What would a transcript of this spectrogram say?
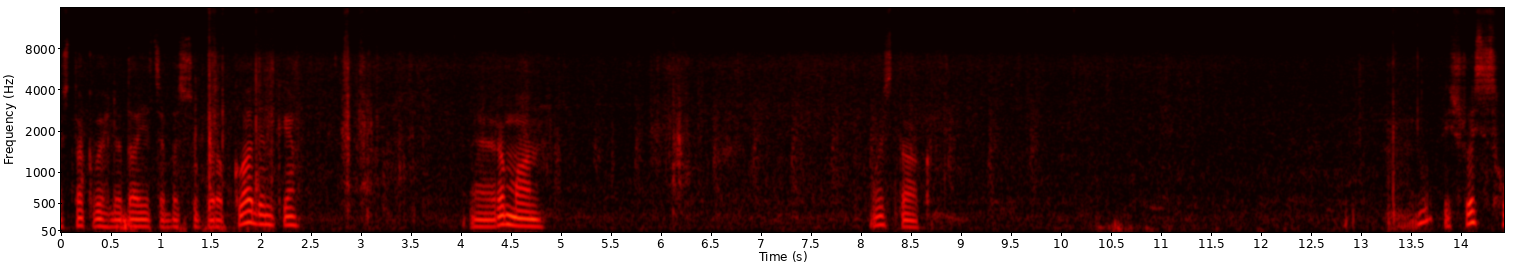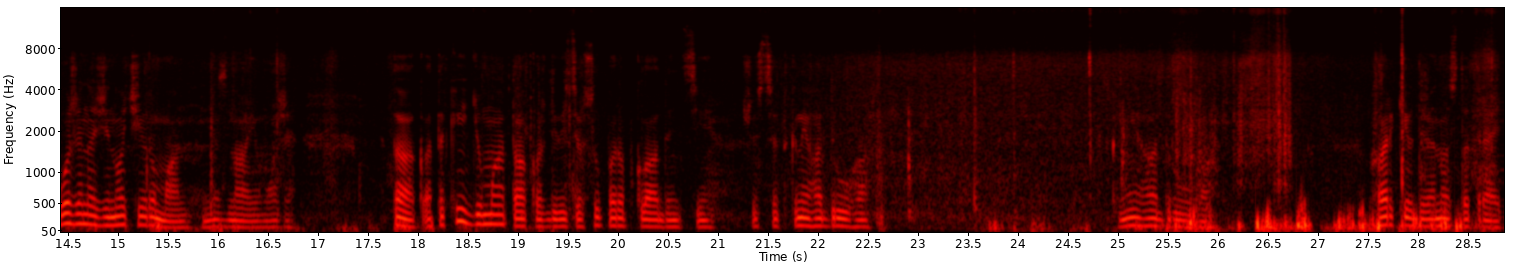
ось так виглядає це без суперобкладинки. Е, роман. Ось так. Ну, і щось схоже на жіночий роман. Не знаю, може. Так, а такий дюма також, дивіться, в суперобкладинці. Щось це книга друга. Книга друга. Харків 93.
